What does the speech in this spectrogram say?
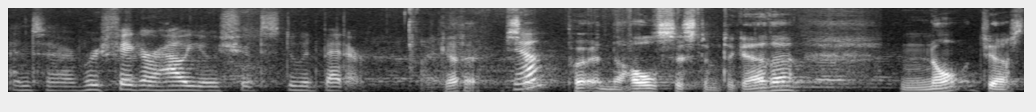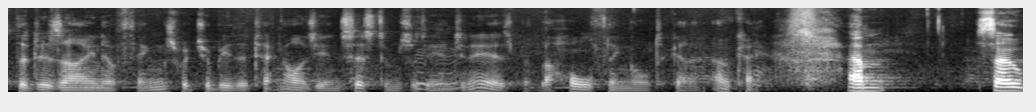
and uh, refigure how you should do it better. I get it. So Yeah? putting the whole system together, not just the design of things, which would be the technology and systems of the Mm-hmm. engineers, but the whole thing all together. Okay. Um, so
